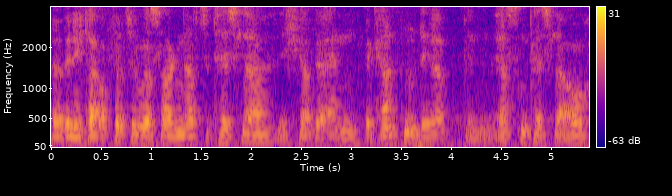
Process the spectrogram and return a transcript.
Äh, wenn ich da auch dazu was sagen darf zu Tesla, ich habe einen Bekannten, der den ersten Tesla auch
